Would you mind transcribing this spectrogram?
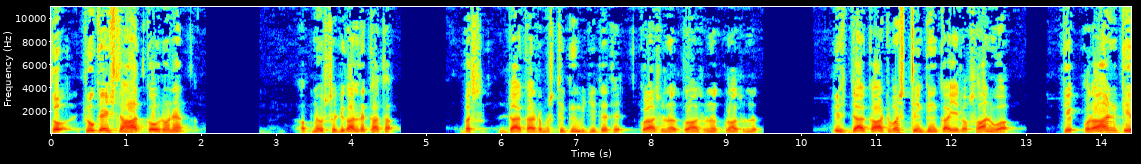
تو چونکہ اشتہاد کو انہوں نے اپنے اس سے نکال رکھا تھا بس ڈائکاٹمس تھنکنگ بھی جیتے تھے قرآن سنت قرآن سنت قرآن سنت اس ڈائکاٹمس تھنکنگ کا یہ نقصان ہوا کہ قرآن کے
